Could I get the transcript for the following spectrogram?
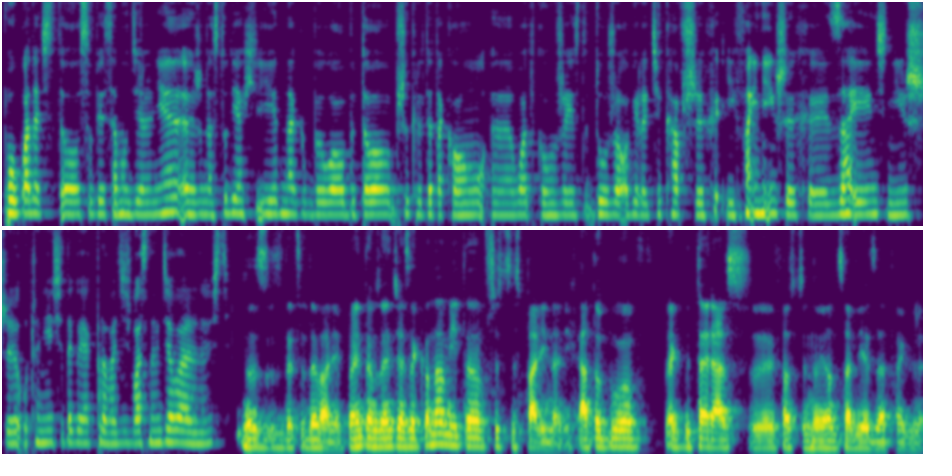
poukładać to sobie samodzielnie, e, że na studiach jednak byłoby to przykryte taką e, łatką, że jest dużo o wiele ciekawszych i fajniejszych zajęć, zajęć niż y, uczenie się tego, jak prowadzić własną działalność. No, zdecydowanie. Pamiętam zajęcia z ekonomii, to wszyscy spali na nich, a to było jakby teraz y, fascynująca wiedza, także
